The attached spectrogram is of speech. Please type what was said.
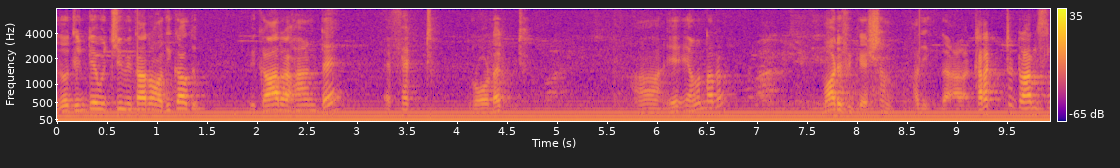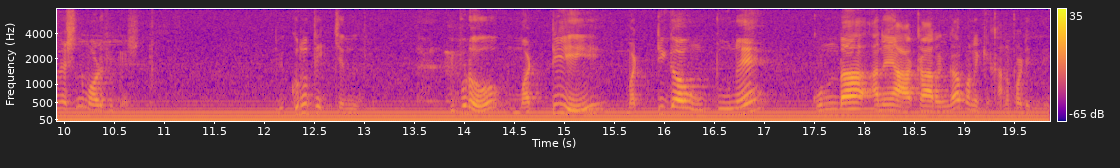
ఏదో తింటే వచ్చే వికారం అది కాదు. వికార అంటే ఎఫెక్ట్ ప్రోడక్ట్. ఏమన్నారు? మోడిఫికేషన్ అది కరెక్ట్ ట్రాన్స్లేషన్ మోడిఫికేషన్ వికృతి చెందింది. ఇప్పుడు మట్టి మట్టిగా ఉంటూనే కుండ అనే ఆకారంగా మనకి కనపడింది.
